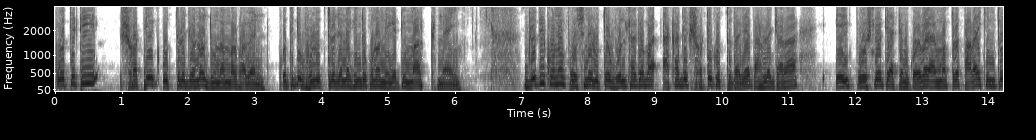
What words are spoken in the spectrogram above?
প্রতিটি সঠিক উত্তরের জন্য দু নম্বর পাবেন। প্রতিটি ভুল উত্তরের জন্য কিন্তু কোনো নেগেটিভ মার্ক নেই। যদি কোনো প্রশ্নের উত্তর ভুল থাকে বা একাধিক সঠিক উত্তর থাকে, তাহলে যারা এই প্রশ্নটি অ্যাটেম্প করবেন, একমাত্র তারাই কিন্তু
